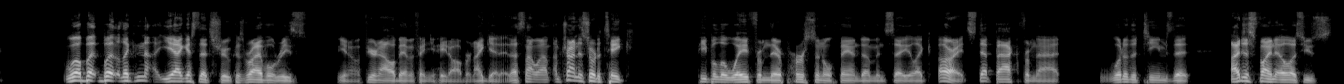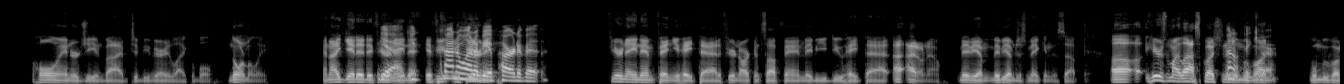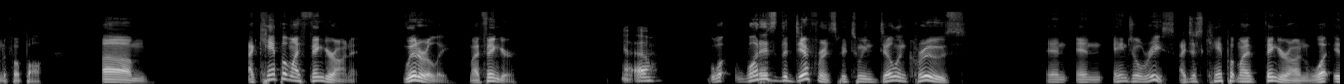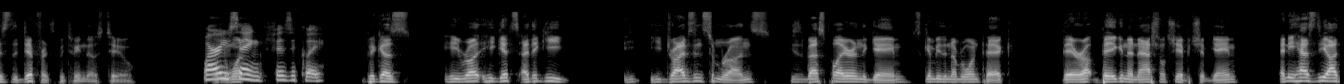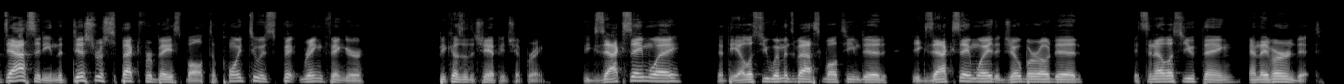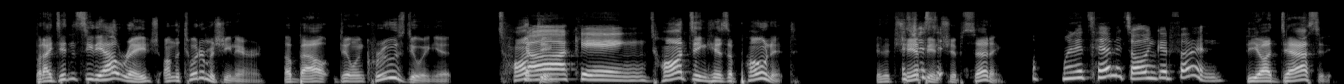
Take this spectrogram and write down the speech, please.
Well, but but like, not, yeah, I guess that's true because rivalries. You know, if you're an Alabama fan, you hate Auburn. I get it. That's not what I'm, I'm trying to sort of take people away from their personal fandom and say like, all right, step back from that what are the teams that I just find LSU's whole energy and vibe to be very likable normally. And I get it if you're yeah, an A- if you kind of want to be a part of it. If you're an A&M fan, you hate that. If you're an Arkansas fan, maybe you do hate that. I, I don't know. Maybe I'm maybe I'm just making this up. Uh, here's my last question, and we'll move on. We'll move on to football. Um, I can't put my finger on it. Literally, my finger. Oh. What what is the difference between Dylan Crews and and Angel Reese. I just can't put my finger on what is the difference between those two. Why are And you what- saying physically? Because he run he gets I think he he he drives in some runs. He's the best player in the game. He's gonna be the number one pick. They're up big in the national championship game. And he has the audacity and the disrespect for baseball to point to his fi- ring finger because of the championship ring. The exact same way that the LSU women's basketball team did, the exact same way that Joe Burrow did. It's an LSU thing, and they've earned it. But I didn't see the outrage on the Twitter machine, Erin, about Dylan Crews doing it, taunting, Shocking. taunting his opponent in a just- championship setting. When it's him, it's all in good fun. The audacity.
